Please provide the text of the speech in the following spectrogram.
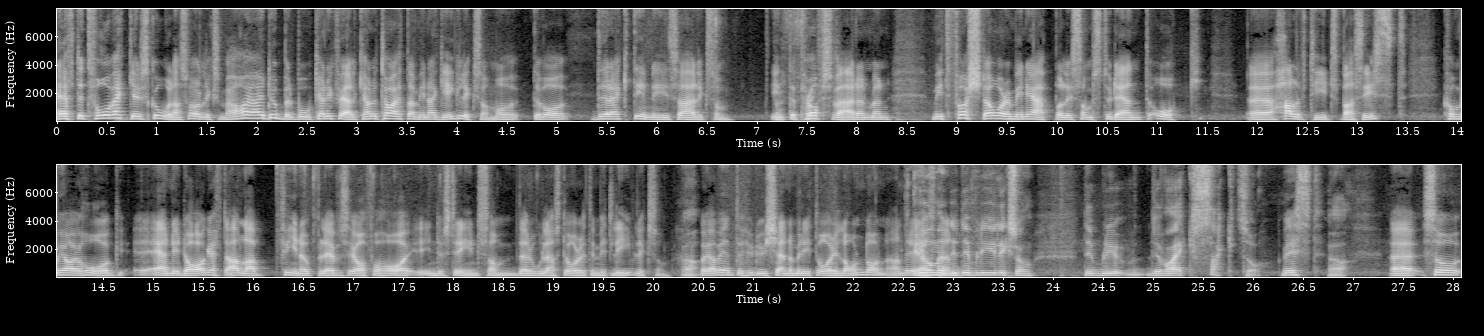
efter två veckor i skolan så var det liksom, ja, jag är dubbelbokad ikväll, kan du ta ett av mina gig liksom? Och det var direkt in i så här liksom, inte proffsvärlden, men mitt första år i Minneapolis som student och eh, halvtidsbasist kommer jag ihåg än idag efter alla fina upplevelser jag får ha i industrin som det roligaste året i mitt liv liksom. Ja. Och jag vet inte hur du känner med ditt år i London, Andreas, Jo, men men det, blir liksom... Det, blir, det var exakt så. visst. Ja. Eh, Så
